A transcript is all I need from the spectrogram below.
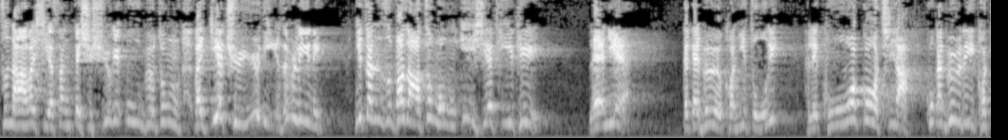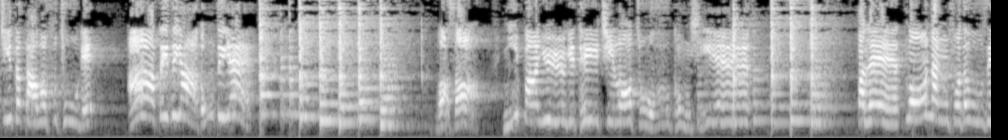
只那位先生给许许的五百中来解去玉的人里呢？你真是不让做梦一些天开。来年，这个盘靠你做的，还来夸我过去啊！可该盘的靠记得大王付出的啊！对的呀，懂的耶。我说，你把玉给推起了做悟空仙，不来哪能服渡人？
